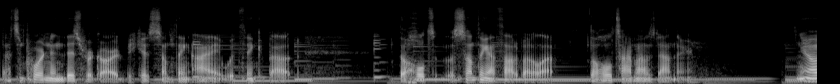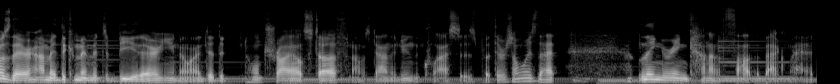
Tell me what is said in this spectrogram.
That's important in this regard because something I would think about the whole t- something I thought about a lot the whole time I was down there you know, I was there. I made the commitment to be there. You know, I did the whole tryout stuff and I was down there doing the classes, but there's always that lingering kind of thought in the back of my head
